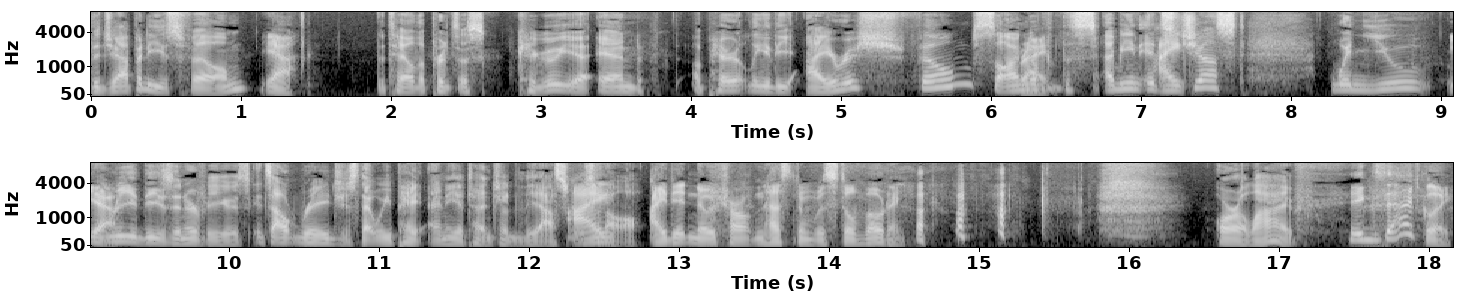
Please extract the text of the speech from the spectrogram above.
the Japanese film, Yeah. The Tale of the Princess Kaguya, and apparently the Irish film, Song Right. of the Sea. I mean, it's I- just when you Yeah. read these interviews, it's outrageous that we pay any attention to the Oscars at all I didn't know Charlton Heston was still voting. or alive. exactly.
